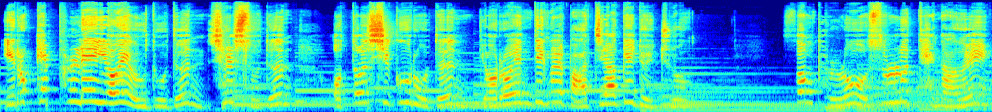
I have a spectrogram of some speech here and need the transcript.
이렇게 플레이어의 의도든 실수든 어떤 식으로든 여러 엔딩을 맞이하게 되죠. 썬플로 솔루테나의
